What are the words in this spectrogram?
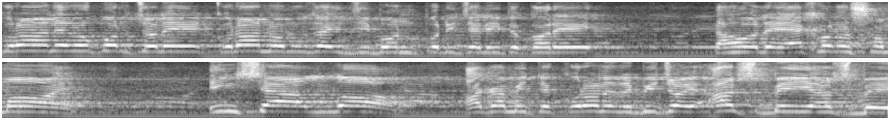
কোরআনের উপর চলে, কোরআন অনুযায়ী জীবন পরিচালিত করে, তাহলে এখনও সময় ইনশা আল্লাহ আগামীতে কোরআনের বিজয় আসবেই আসবে।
